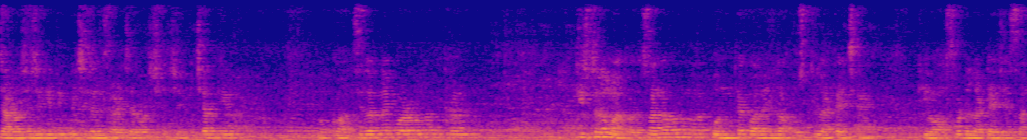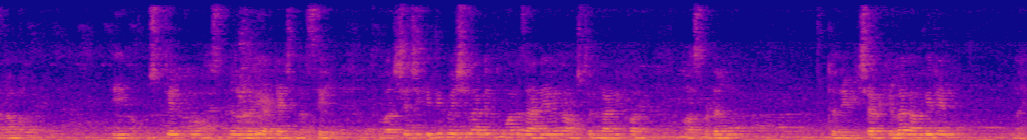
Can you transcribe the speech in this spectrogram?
चार वर्षाचे किती पैसे झाले? साडेचार वर्षाचे. विचार केला. मग कॉन्सिलर नाही पडवलं मित्रांनो. तिसरं महत्त्वाचं सांगा बरं मला कोणत्या कॉलेजला हॉस्टेल अटॅच आहे? किंवा हॉस्पिटल अटॅच आहे? सांगा मला. एक हॉस्टेल किंवा हॉस्पिटल जरी अटॅच नसेल वर्षाचे किती पैसे लागेल तुम्हाला जाण्याला हॉस्टेलला आणि कॉ हॉस्पिटलला तरी विचार केला गांभीर्याने? नाही.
